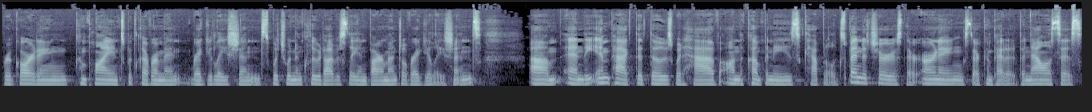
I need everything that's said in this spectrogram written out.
regarding compliance with government regulations, which would include obviously environmental regulations. um, and the impact that those would have on the company's capital expenditures, their earnings, their competitive analysis.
